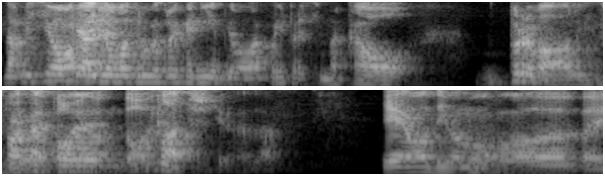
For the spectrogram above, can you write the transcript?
Da, mislim, okej, ajde, ne. ova druga trojka nije bila onako impresivna kao prva, ali svakako je dovoljno- dovoljno klač. da. E, onda imamo ovaj,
